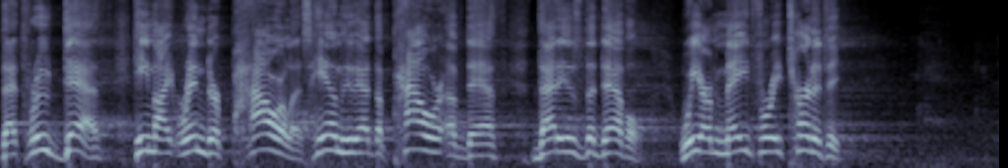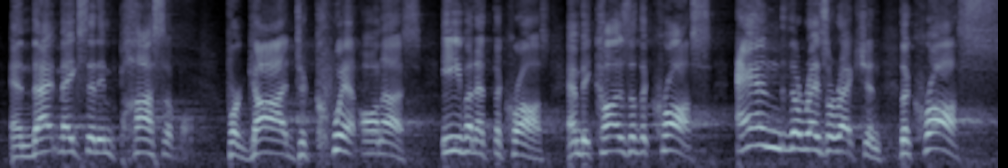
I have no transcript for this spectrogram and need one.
That through death he might render powerless him who had the power of death, that is the devil. We are made for eternity. And that makes it impossible for God to quit on us, even at the cross. And because of the cross and the resurrection, the cross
